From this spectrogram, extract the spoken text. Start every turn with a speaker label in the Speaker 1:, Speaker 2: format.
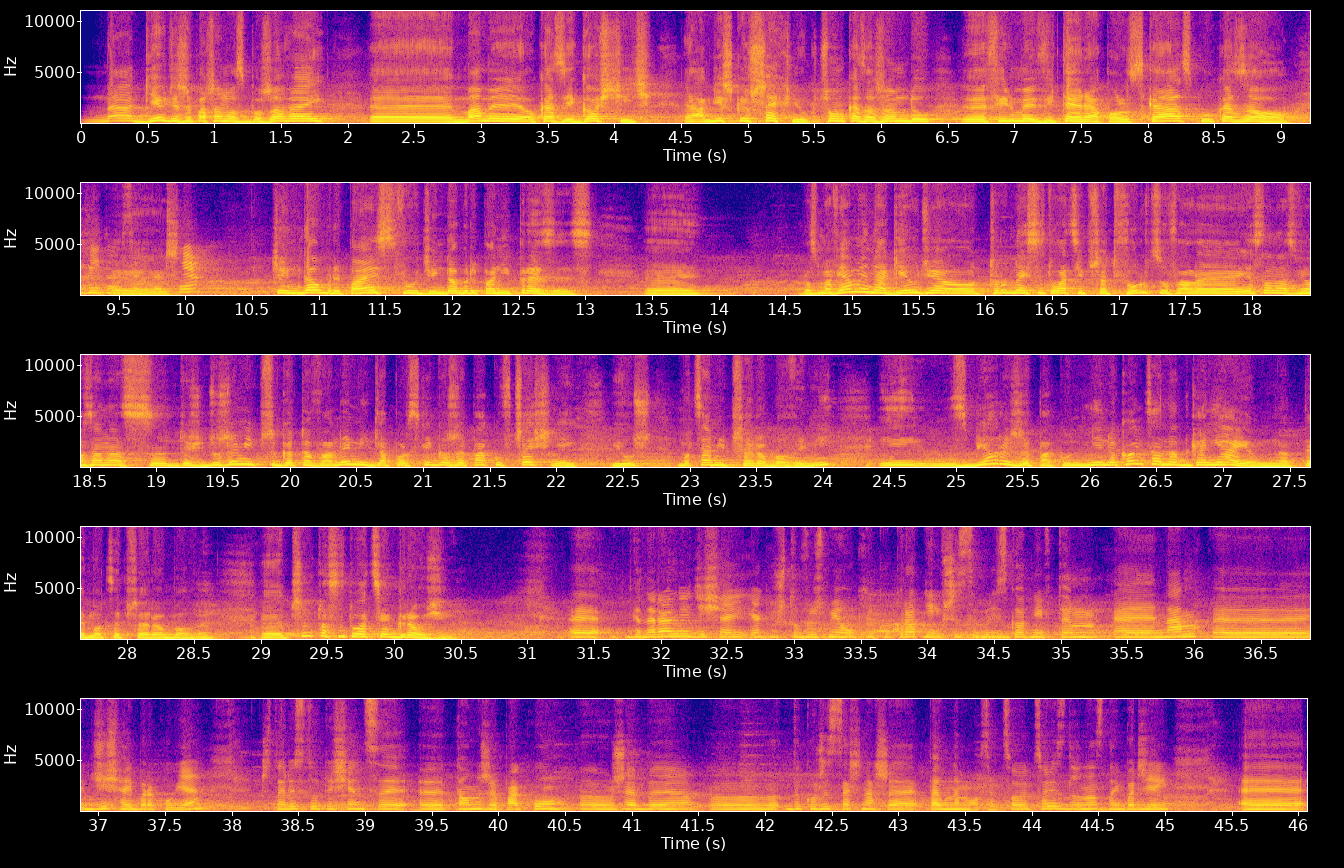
Speaker 1: Na giełdzie Rzepaszano-Zbożowej e, mamy okazję gościć Agnieszkę Szechniuk, członka zarządu e, firmy Witera Polska, spółka ZOO.
Speaker 2: Witam
Speaker 1: E,
Speaker 2: serdecznie.
Speaker 1: Dzień dobry Państwu, dzień dobry Pani Prezes. E, Rozmawiamy na giełdzie o trudnej sytuacji przetwórców, ale jest ona związana z dość dużymi przygotowanymi dla polskiego rzepaku wcześniej już mocami przerobowymi i zbiory rzepaku nie do końca nadganiają nad te moce przerobowe. E, Czym ta sytuacja grozi?
Speaker 2: E, Generalnie dzisiaj, jak już tu wybrzmiało kilkukrotnie i wszyscy byli zgodni w tym, e, nam e, dzisiaj brakuje 400 tysięcy ton rzepaku, żeby wykorzystać nasze pełne moce, co, co jest dla nas najbardziej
